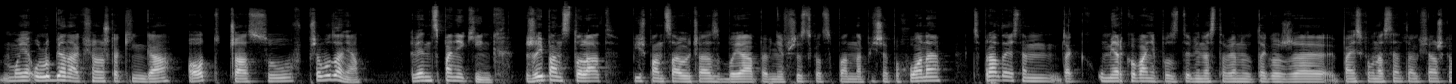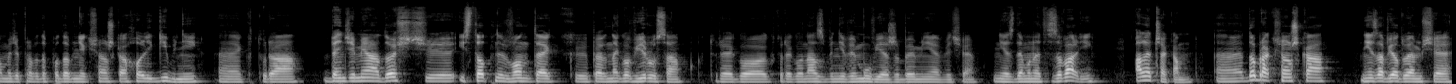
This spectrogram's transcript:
moja ulubiona książka Kinga od czasów przebudzenia. Więc panie King, żyj pan 100 lat, pisz pan cały czas, bo ja pewnie wszystko, co pan napisze, pochłonę. Co prawda jestem tak umiarkowanie pozytywnie nastawiony do tego, że pańską następną książką będzie prawdopodobnie książka Holly Gibney, e, która będzie miała dość e, istotny wątek pewnego wirusa, którego, którego nazwy nie wymówię, żeby mnie, wiecie, nie zdemonetyzowali, ale czekam. E, dobra książka, nie zawiodłem się,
